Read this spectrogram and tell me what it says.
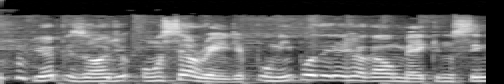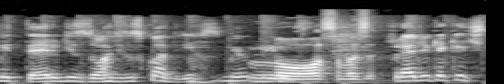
e o episódio Once a Ranger. Por mim, poderia jogar o Mac no cemitério de Zord dos quadrinhos. Meu Deus. Nossa, mas Fred, o que é que a gente,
